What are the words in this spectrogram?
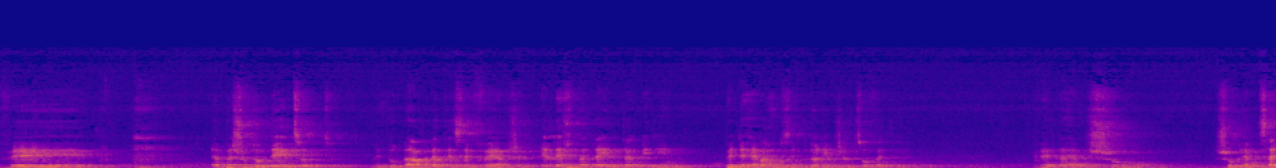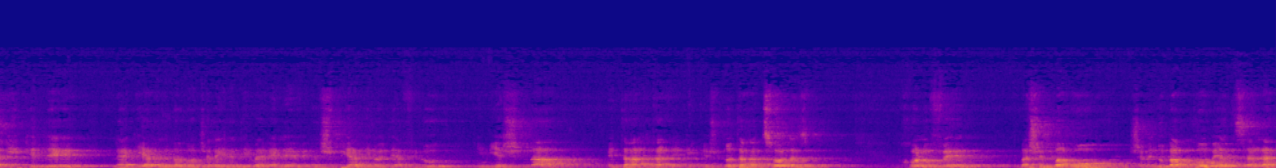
והם פשוט עובדי עצות. מדובר בבתי ספר של 1,200 תלמידים, ביניהם אחוזים גדולים של צרפתים. ואין להם שום, שום אמצעי כדי להגיע ללבבות של הילדים האלה ולהשפיע, אני לא יודע אפילו אם ישנה את, ה, אם ישנו את הרצון הזה. בכל אופן, מה שברור שמדובר פה בהצלת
